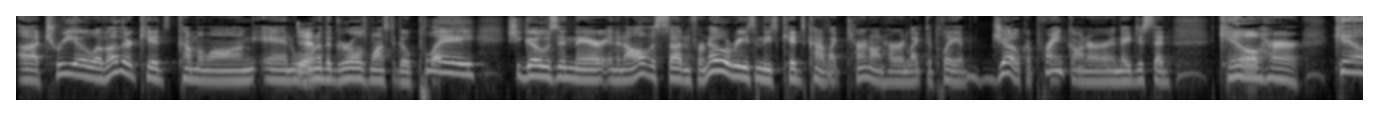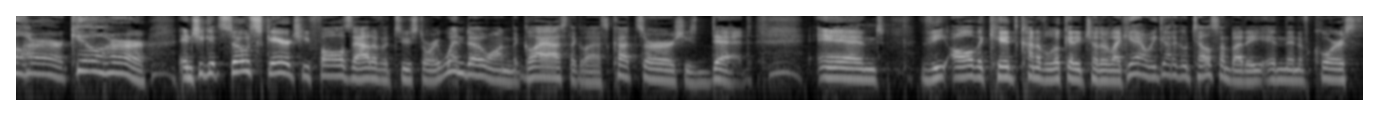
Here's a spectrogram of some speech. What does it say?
a trio of other kids come along, and yeah. one of the girls wants to go play. She goes in there, and then all of a sudden, for no reason, these kids kind of like turn on her and like to play a joke, a prank on her, and they just said, kill her, kill her, kill her. And she gets so scared she falls out of a two story window on the glass. The glass cuts her. She's dead. And the all the kids kind of look at each other like, yeah, we got to go tell somebody. And then of course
